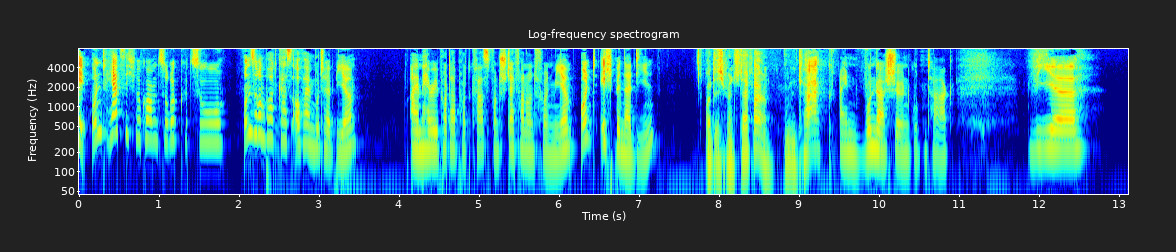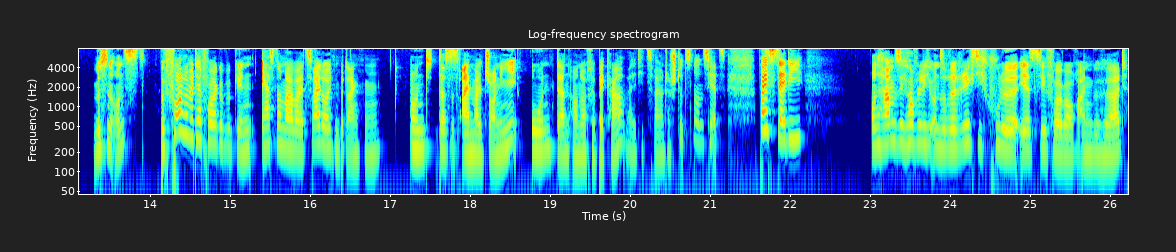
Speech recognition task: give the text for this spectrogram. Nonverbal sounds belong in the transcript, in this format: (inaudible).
Hi und herzlich willkommen zurück zu unserem Podcast Auf ein Butterbier. Einem Harry Potter Podcast von Stefan und von mir. Und ich bin Nadine. Und ich bin Stefan. Guten Tag. Einen wunderschönen guten Tag. Wir müssen uns, bevor wir mit der Folge beginnen, erst nochmal bei zwei Leuten bedanken. Und das ist einmal Johnny und dann auch noch Rebecca, weil die zwei unterstützen uns jetzt bei Steady und haben sich hoffentlich unsere richtig coole ESC-Folge auch angehört.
